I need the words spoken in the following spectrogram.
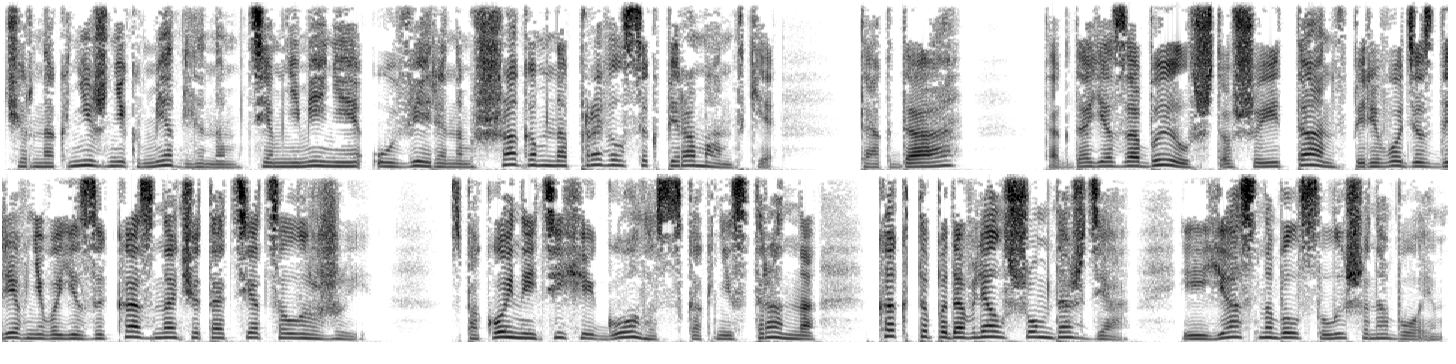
чернокнижник медленным, тем не менее уверенным шагом направился к пиромантке — Тогда... Тогда я забыл, что шейтан в переводе с древнего языка значит «отец лжи». Спокойный тихий голос, как ни странно, как-то подавлял шум дождя и ясно был слышен обоим.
